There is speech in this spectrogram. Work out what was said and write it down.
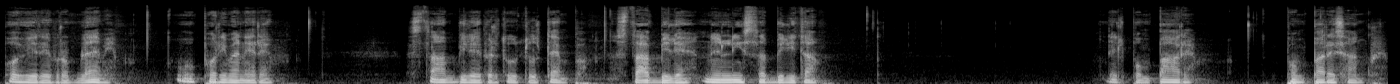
Può avere problemi o può rimanere stabile per tutto il tempo, stabile nell'instabilità del pompare, pompare sangue.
